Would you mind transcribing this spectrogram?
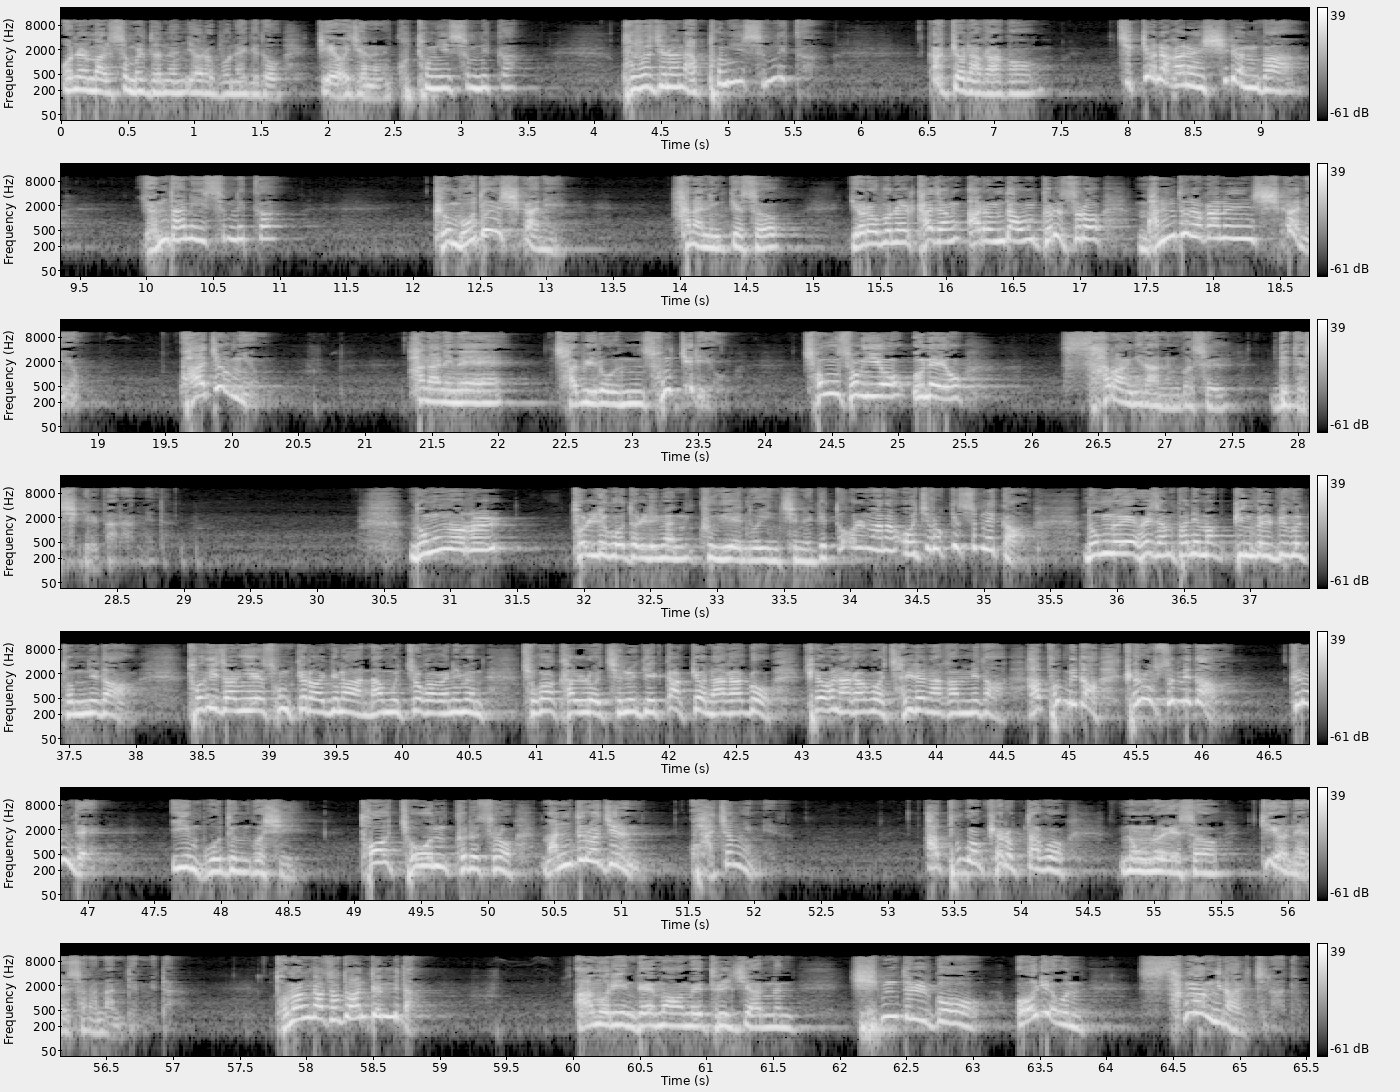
오늘 말씀을 듣는 여러분에게도 깨어지는 고통이 있습니까? 부서지는 아픔이 있습니까? 깎여나가고 찢겨나가는 시련과 연단이 있습니까? 그 모든 시간이 하나님께서 여러분을 가장 아름다운 그릇으로 만들어가는 시간이요. 과정이요. 하나님의 자비로운 손길이요. 정성이요. 은혜요. 사랑이라는 것을 믿으시길 바랍니다. 농로를 돌리고 돌리면 그 위에 놓인 친에게 또 얼마나 어지럽겠습니까? 농로의 회전판이 막 빙글빙글 돕니다. 토기장이의 손가락이나 나무 조각 아니면 조각칼로 지르게 깎여 나가고 펴어 나가고 잘려 나갑니다. 아픕니다. 괴롭습니다. 그런데 이 모든 것이 더 좋은 그릇으로 만들어지는 과정입니다. 아프고 괴롭다고 농로에서 뛰어내려서는 안 됩니다. 도망가서도 안 됩니다. 아무리 내 마음에 들지 않는 힘들고 어려운 상황이라 할지라도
